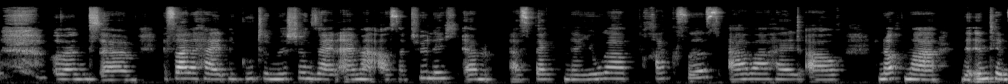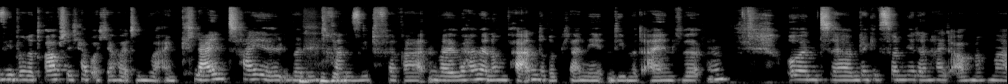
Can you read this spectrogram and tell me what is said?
und ähm, es soll halt eine gute Mischung sein, einmal aus natürlich ähm, Aspekten der Yoga-Praxis, aber halt auch nochmal eine intensivere Draufstelle. Ich habe euch ja heute nur einen kleinen Teil über den Transit verraten, weil wir haben ja noch ein paar andere Planeten, die mit einwirken. Und ähm, da gibt's von mir dann halt auch nochmal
